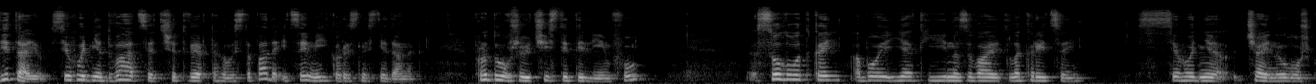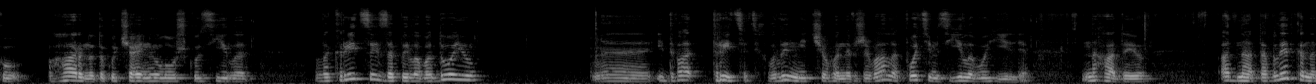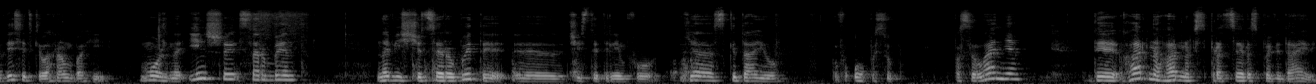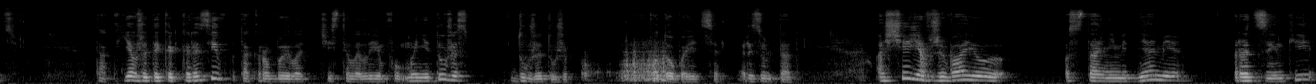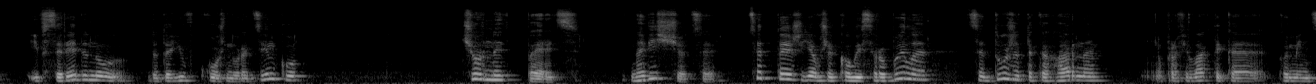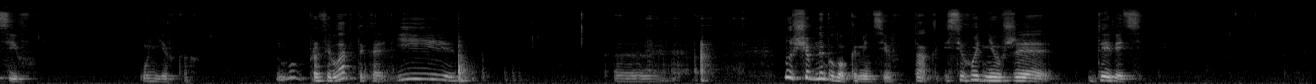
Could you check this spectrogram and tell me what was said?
Вітаю! Сьогодні 24 листопада і це мій корисний сніданок. Продовжую чистити лімфу солодкою, або як її називають лакрицею. Сьогодні чайну ложку, гарну таку чайну ложку з'їла лакриці, запила водою е, і 2, 30 хвилин нічого не вживала, потім з'їла вугілля. Нагадую, одна таблетка на 10 кг ваги. Можна інший сорбент. Навіщо це робити, е, чистити лімфу? Я скидаю в опису посилання, де гарно-гарно про це розповідають. Так, я вже декілька разів так робила, чистила лімфу. Мені дуже дуже дуже подобається результат. А ще я вживаю останніми днями родзинки і всередину додаю в кожну родзинку чорний перець. Навіщо це? Це теж я вже колись робила. Це дуже така гарна профілактика комінців у нірках. Ну, профілактика і. Е, ну, щоб не було камінців. Так, і сьогодні вже 9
